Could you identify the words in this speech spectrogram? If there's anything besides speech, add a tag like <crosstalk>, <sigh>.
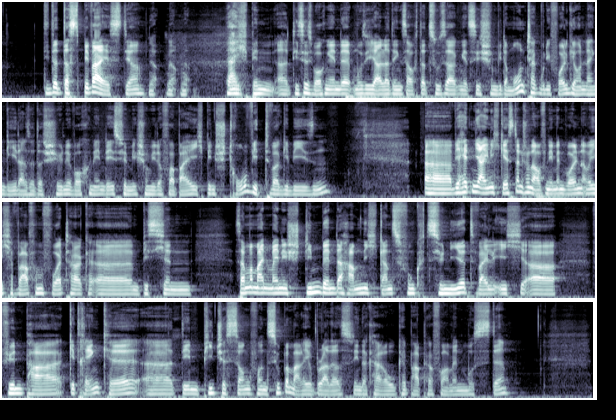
die da- das beweist, ja. Ja, ja, ja. Ja, ich bin äh, dieses Wochenende, muss ich allerdings auch dazu sagen, jetzt ist schon wieder Montag, wo die Folge online geht. Also das schöne Wochenende ist für mich schon wieder vorbei. Ich bin Strohwitwer gewesen. Äh, wir hätten ja eigentlich gestern schon aufnehmen wollen, aber ich war vom Vortag äh, ein bisschen, sagen wir mal, meine Stimmbänder haben nicht ganz funktioniert, weil ich äh, für ein paar Getränke äh, den Peaches-Song von Super Mario Brothers in der Karaoke-Bar performen musste.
